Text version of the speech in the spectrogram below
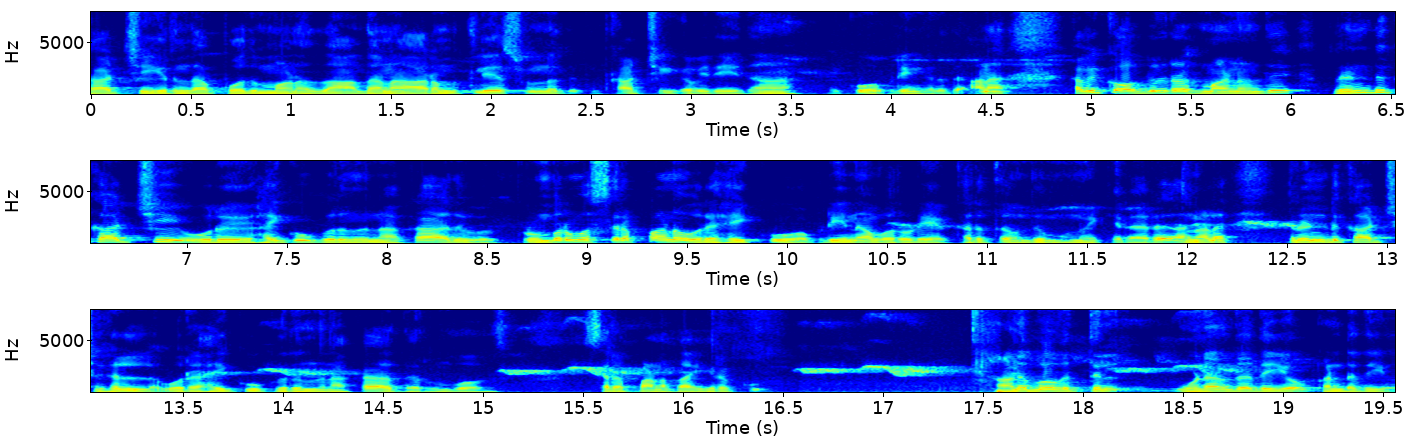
காட்சி இருந்தால் போதுமானது தான் அதான் நான் ஆரம்பத்திலேயே சொன்னது. காட்சி கவிதை தான் ஹைகோ அப்படிங்கிறது. ஆனால் கவிக்கோ அப்துல் ரஹ்மான் வந்து ரெண்டு காட்சி ஒரு ஹைகோக்கு இருந்ததுனாக்கா அது ரொம்ப ரொம்ப சிறப்பான ஒரு ஹைகோ அப்படின்னு அவருடைய கருத்தை வந்து முன்வைக்கிறாரு. அதனால் ரெண்டு காட்சிகள் ஒரு ஹைகோக்கு இருந்ததுனாக்கா அது ரொம்ப சிறப்பானதாக இருக்கும். அனுபவத்தில் உணர்ந்ததையோ கண்டதையோ.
